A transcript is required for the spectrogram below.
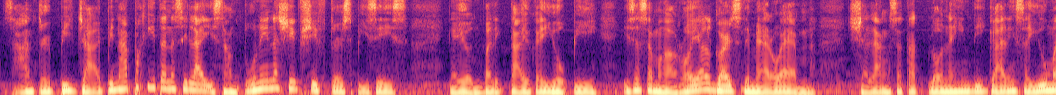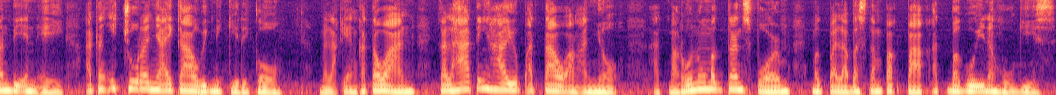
Sa Hunterpedia ay pinapakita na sila isang tunay na shapeshifter species. Ngayon balik tayo kay Yopi, isa sa mga royal guards ni Meruem. Siya lang sa tatlo na hindi galing sa human DNA at ang itsura niya ay kahawig ni Kiriko. Malaki ang katawan, kalahating hayop at tao ang anyo at marunong mag-transform, magpalabas ng pakpak at baguin ang hugis.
